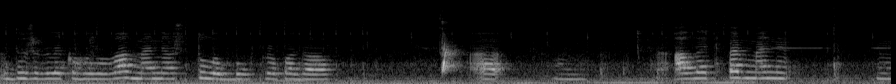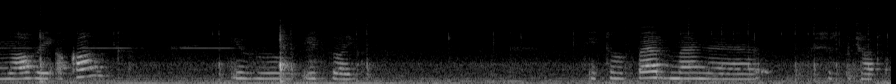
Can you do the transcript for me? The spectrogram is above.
дуже велика голова, в мене аж тулуб був пропадав. Але тепер в мене новий аккаунт і, в, і той. І тепер в мене все спочатку.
